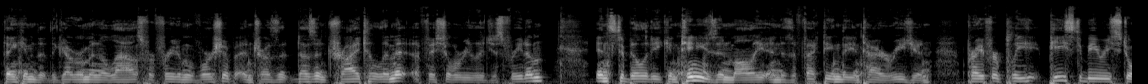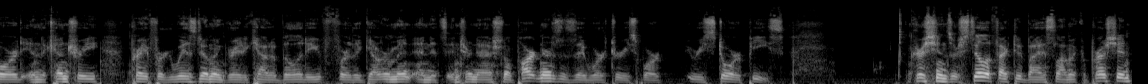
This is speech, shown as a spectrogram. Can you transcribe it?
Thank Him that the government allows for freedom of worship and doesn't try to limit official religious freedom. Instability continues in Mali and is affecting the entire region. Pray for peace to be restored in the country. Pray for wisdom and great accountability for the government and its international partners as they work to restore, restore peace. Christians are still affected by Islamic oppression.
